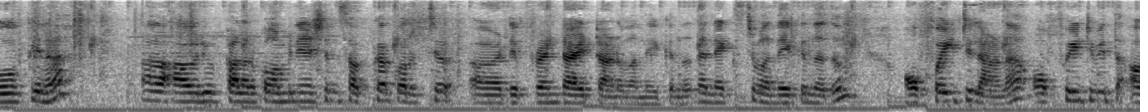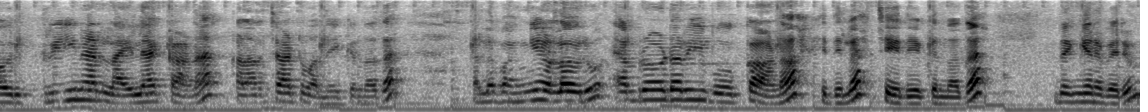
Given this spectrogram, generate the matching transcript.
വർക്കിന് ആ ഒരു കളർ കോമ്പിനേഷൻസ് ഒക്കെ കുറച്ച് ഡിഫറെന്റ് ആയിട്ടാണ് വന്നേക്കുന്നത്. നെക്സ്റ്റ് വന്നേക്കുന്നതും ഓഫ് വൈറ്റിലാണ് ഓഫ് വൈറ്റ് വിത്ത് ആ ഒരു ഗ്രീൻ ആൻഡ് ലൈലാക്ക് ആണ് കളർ ചാർട്ട് വന്നേക്കുന്നത്. നല്ല ഭംഗിയുള്ള ഒരു എംബ്രോയ്ഡറി ആണ് ഇതിൽ ചെയ്തേക്കുന്നത്. ഇതിങ്ങനെ വരും.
